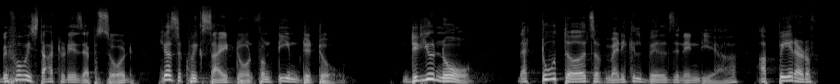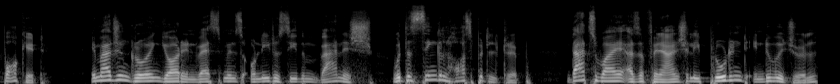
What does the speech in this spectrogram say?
Before we start today's episode, here's a quick side note from Team Ditto. Did you know that two thirds of medical bills in India are paid out of pocket? Imagine growing your investments only to see them vanish with a single hospital trip. That's why, as a financially prudent individual,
